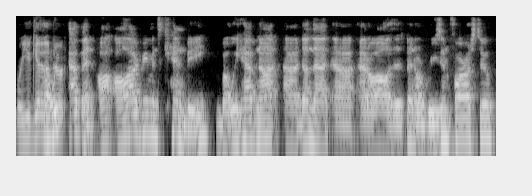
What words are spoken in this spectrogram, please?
where you get it Uh, under? we haven't. All, all our agreements can be, but we have not uh, done that uh, at all. There's been no reason for us to.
